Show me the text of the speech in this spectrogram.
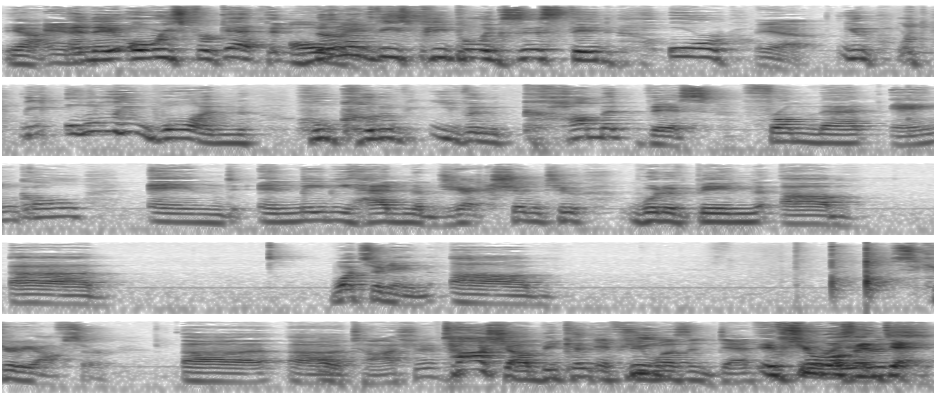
Yeah, And- and, they always forget that none of these people existed, or Yeah. you know, like the only one who could have even come at this from that angle and and maybe had an objection to would have been um uh what's her name? Um security officer uh, uh Oh, Tasha. Tasha because If she he- wasn't dead if she wasn't years? dead,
